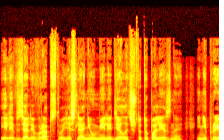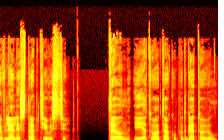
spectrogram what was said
или взяли в рабство, если они умели делать что-то полезное и не проявляли строптивости. Теон и эту атаку подготовил.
